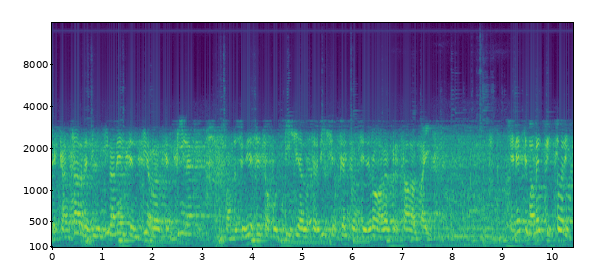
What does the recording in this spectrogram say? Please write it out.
descansar definitivamente en tierra argentina cuando se hubiese hecho justicia a los servicios que él consideró haber prestado al país. En este momento histórico,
